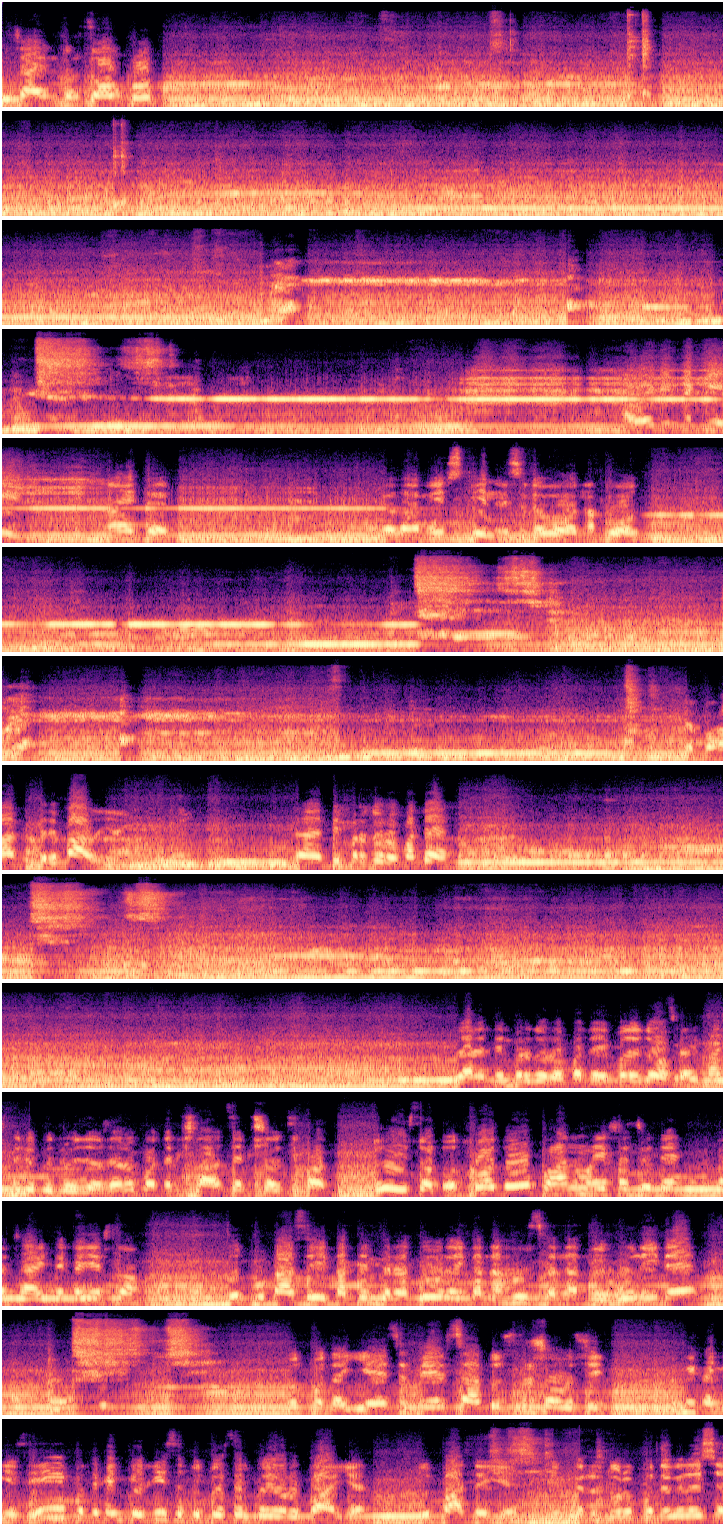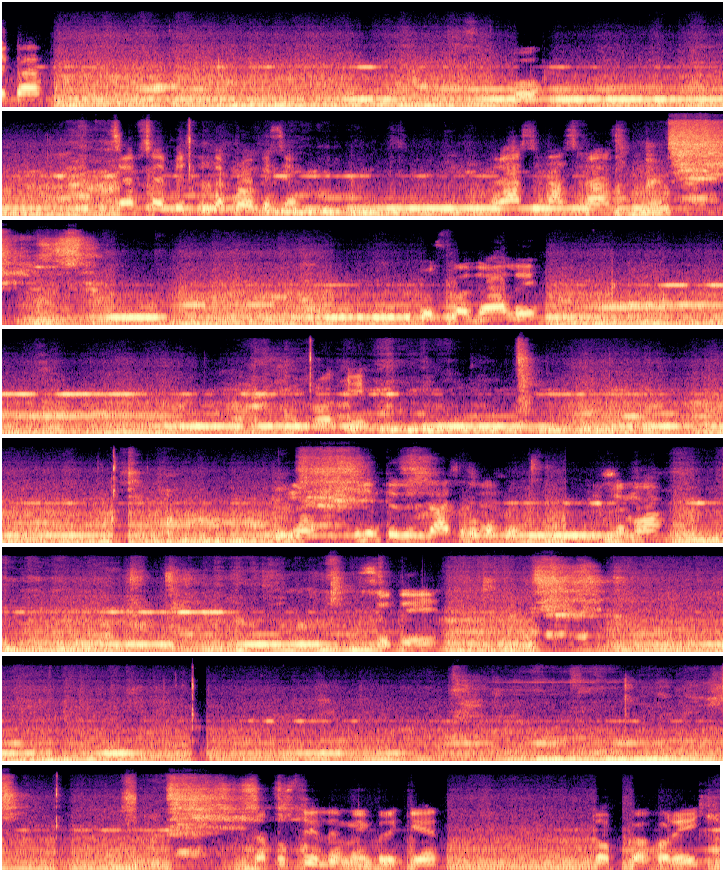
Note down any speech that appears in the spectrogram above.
Включаємо торцовку. Але він такий, знаєте, я зараз ми скинемо сюди во, на пол. Це погане перепалення. Та температура Зараз температура впаде, буде добре. Бачите, любі друзі, вже робота пішла. Це пішов типу, другий сорт відходу. Поганому, якщо чути, вибачайте, звісно. Тут показує, яка температура, яка нагрузка на двигун йде. Тут подається тирса, тут прийшов механізм. І потихеньку лізе, тут тисовкою рубає. Тут падає. Температура подивилися, яка. Все швидко так робиться. Раз, раз, раз. Поскладали. Трохи. Ну, ідемте далі покажу. Біжимо. Сюди. Запустили ми брикет. Топка горить.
